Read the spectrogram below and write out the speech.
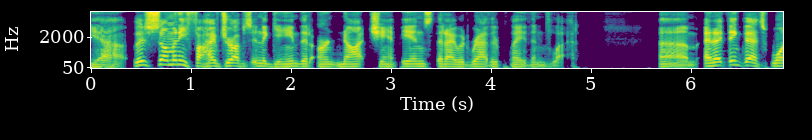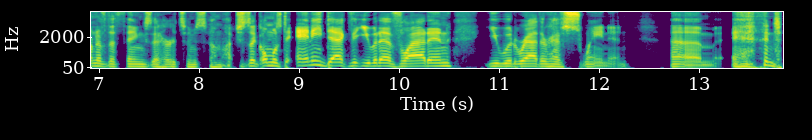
Yeah, there's so many five drops in the game that are not champions that I would rather play than Vlad. Um, and I think that's one of the things that hurts him so much. It's like almost any deck that you would have Vlad in, you would rather have Swain in. Um, and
